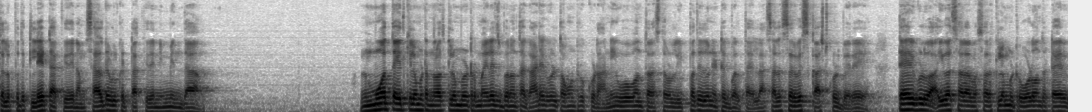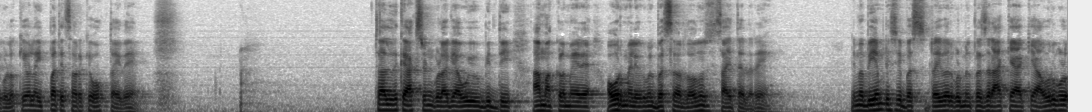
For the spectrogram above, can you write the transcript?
ತಲುಪೋದಕ್ಕೆ ಲೇಟ್ ಆಗ್ತಿದೆ ನಮ್ಮ ಸ್ಯಾಲ್ರಿಗಳು ಕಟ್ ಆಗ್ತಿದೆ ನಿಮ್ಮಿಂದ. ಮೂವತ್ತೈದು ಕಿಲೋಮೀಟರ್, ನಲ್ವತ್ತು ಕಿಲೋಮೀಟರ್ ಮೈಲೇಜ್ ಬರುವಂಥ ಗಾಡಿಗಳು ತೊಗೊಂಡ್ರು ಕೂಡ ನೀವು ಹೋಗುವಂಥ ರಸ್ತೆಗಳು ಇಪ್ಪತ್ತೈದು ನೆಟ್ಟಿಗೆ ಬರ್ತಾ ಇಲ್ಲ. ಸಲ ಸರ್ವಿಸ್ ಕಾಸ್ಟ್ಗಳು ಬೇರೆ. ಟೈರ್ಗಳು ಐವತ್ತು ಸಾವಿರ, ಅರವತ್ತು ಸಾವಿರ ಕಿಲೋಮೀಟ್ರ್ ಓಡುವಂಥ ಟೈರ್ಗಳು ಕೇವಲ ಇಪ್ಪತ್ತೈದು ಸಾವಿರಕ್ಕೆ ಹೋಗ್ತಾ ಇದೆ. ಅದಕ್ಕೆ ಆಕ್ಸಿಡೆಂಟ್ಗಳಾಗಿ ಅವು ಇವು ಬಿದ್ದು ಆ ಮಕ್ಕಳ ಮೇಲೆ, ಅವ್ರ ಮೇಲೆ, ಇವ್ರ ಮೇಲೆ ಬಸ್ ಅವ್ರದ್ದು ಅವನು ಸಾಯ್ತಾ ಇದ್ದಾರೆ. ನಿಮ್ಮ B M T C bus ಡ್ರೈವರ್ಗಳ ಮೇಲೆ ಪ್ರೆಸರ್ ಹಾಕಿ ಹಾಕಿ, ಅವರುಗಳು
